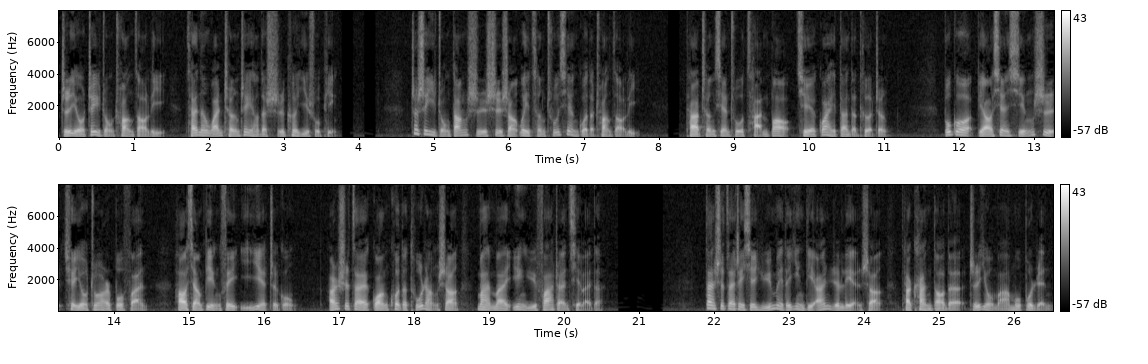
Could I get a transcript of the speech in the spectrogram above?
只有这种创造力，才能完成这样的石刻艺术品。这是一种当时世上未曾出现过的创造力。它呈现出残暴且怪诞的特征，不过表现形式却又卓而不凡，好像并非一夜之功，而是在广阔的土壤上慢慢孕育发展起来的。但是在这些愚昧的印第安人脸上，他看到的只有麻木不仁。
